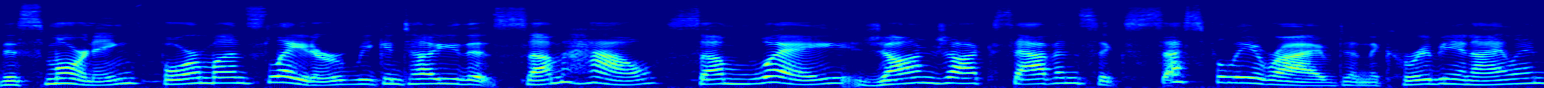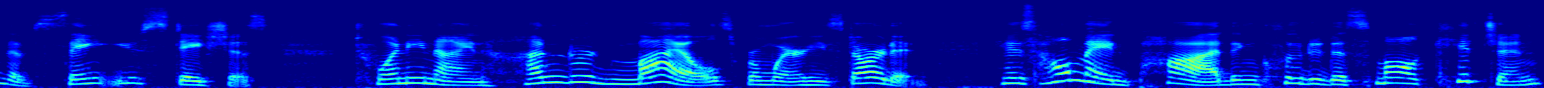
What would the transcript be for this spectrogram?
This morning, four months later, we can tell you that somehow, some way, Jean Jacques Savin successfully arrived in the Caribbean island of St. Eustatius, 2,900 miles from where he started. His homemade pod included a small kitchen,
